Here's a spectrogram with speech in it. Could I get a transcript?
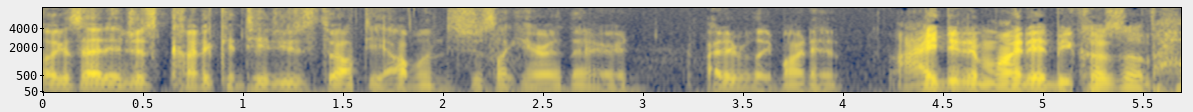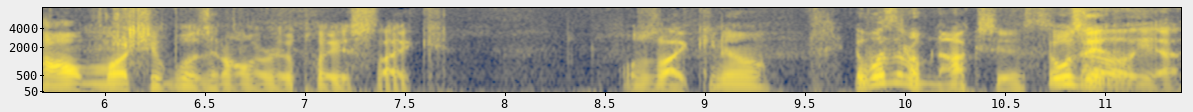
like I said, it just kind of continues throughout the album. It's just like here and there, and I didn't really mind it. I didn't mind it because of how much it wasn't all over the place. Like, it was like you know, It wasn't obnoxious. it wasn't. Oh yeah,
